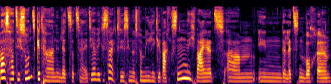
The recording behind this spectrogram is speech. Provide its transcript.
Was hat sich sonst getan in letzter Zeit? Ja, wie gesagt, wir sind als Familie gewachsen. Ich war jetzt ähm, in der letzten Woche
